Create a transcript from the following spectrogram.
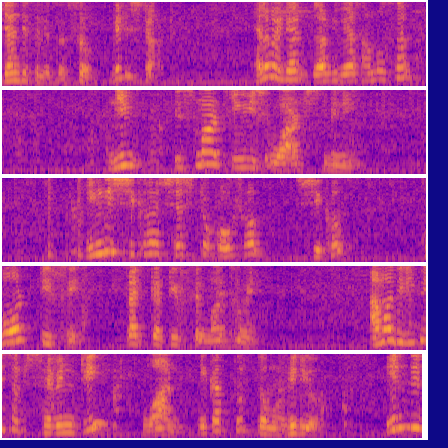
জানতে চলেছো। So get start Hello my dear lovely viewers, I'm Wilson. New smart English words meaning. English শেখার শ্রেষ্ঠ কৌশল শিখো। ফোর টিপসে চারটা টিপসের মাধ্যমে। আমাদের এপিসোড সেভেন্টি ওয়ান একাত্তরতম ভিডিও ইন দিস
